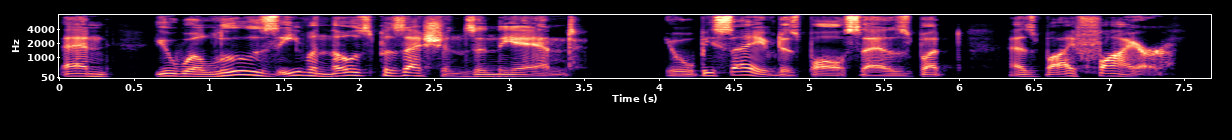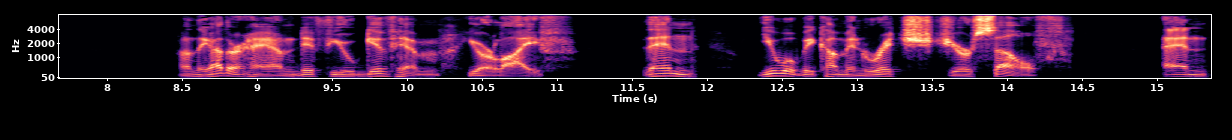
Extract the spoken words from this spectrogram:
and you will lose even those possessions in the end. You will be saved, as Paul says, but as by fire. On the other hand, if you give him your life, then you will become enriched yourself, and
